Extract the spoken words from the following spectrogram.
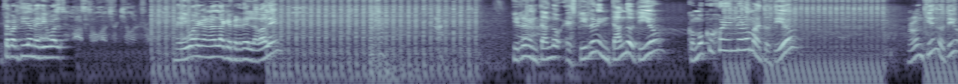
Esta partida me da igual... Me da igual ganarla que perderla, ¿vale? Estoy reventando... Estoy reventando, tío. ¿Cómo cojones no lo mato, tío? No lo entiendo, tío.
